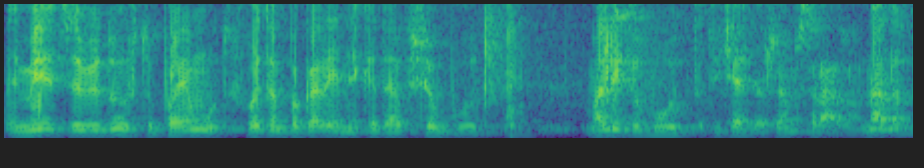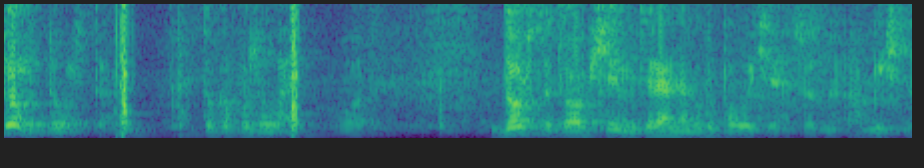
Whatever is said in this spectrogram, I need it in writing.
имеется в виду, что поймут, в этом поколении, когда все будет, молитвы будут отвечать Ашем сразу. Надо дождь, дождь там, только пожелай. Вот. Дождь это вообще материальное благополучие, обычно.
